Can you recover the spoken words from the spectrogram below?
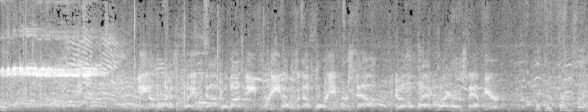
Gain on the last play was down to about the three. That was enough for a first down. We do have a flag prior to the snap here. like they're trying to decide,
